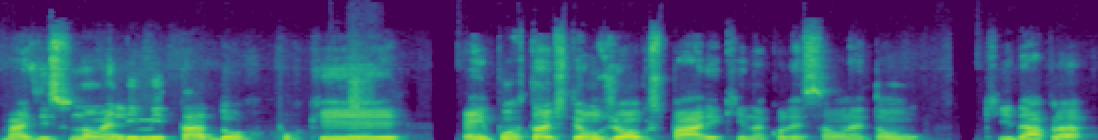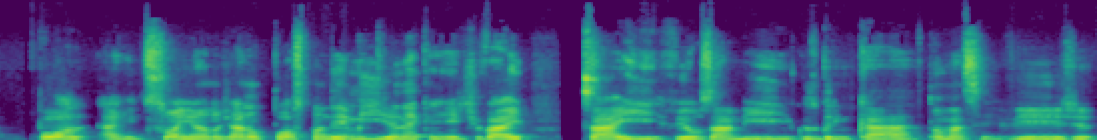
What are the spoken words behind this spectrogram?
Mas isso não é limitador, porque é importante ter uns jogos pare aqui na coleção, né? Então, que dá pra a gente sonhando já no pós-pandemia, né? Que a gente vai sair, ver os amigos, brincar, tomar cerveja.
